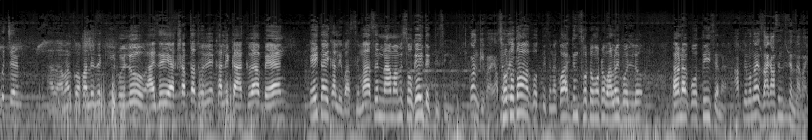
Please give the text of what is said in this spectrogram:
বুঝছেন? আর আমার কপালে যে কি হইল আজ এই এক সপ্তাহ ধরে খালি কাকড়া ব্যাং এইটাই খালি পাচ্ছি। মাছের নাম আমি চোখেই দেখতেছি না। কোন কি ভাই? ছোটটাও আর পড়তেছে না। কয়েকদিন ছোট মোটো ভালোই পড়ল। কারণ আর পড়তেইছে না। আপনি মনে হয় জায়গা চিনতেছেন না ভাই?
